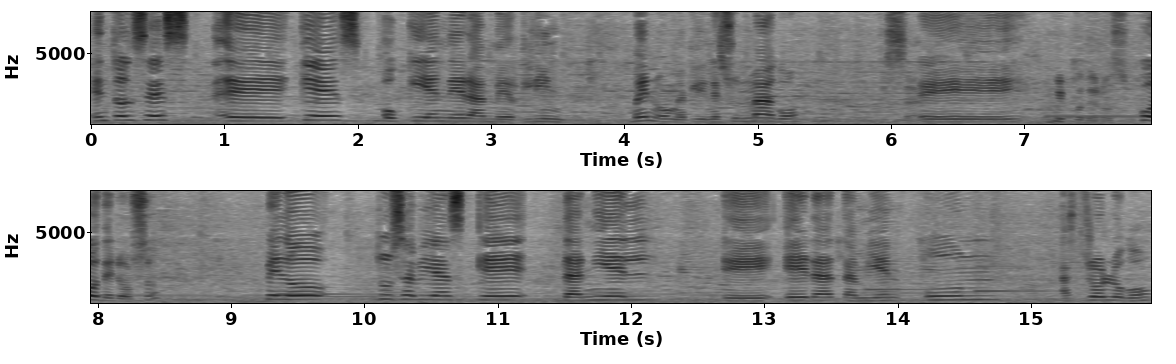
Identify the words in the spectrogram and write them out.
Entonces, eh, ¿qué es o quién era Merlín? Bueno, Merlín es un mago eh, Muy poderoso. poderoso, pero tú sabías que Daniel eh, era también un astrólogo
